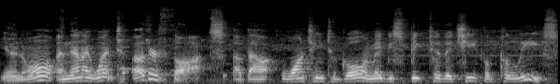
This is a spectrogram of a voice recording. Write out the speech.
you know, and then I went to other thoughts about wanting to go and maybe speak to the chief of police.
